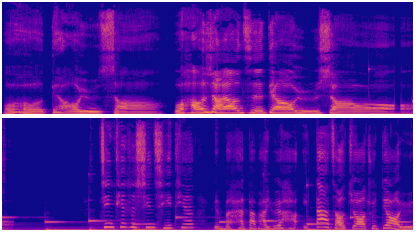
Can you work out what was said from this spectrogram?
哦，鯛鱼烧，我好想要吃鯛鱼烧哦。今天是星期天，原本和爸爸约好一大早就要去钓鱼，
